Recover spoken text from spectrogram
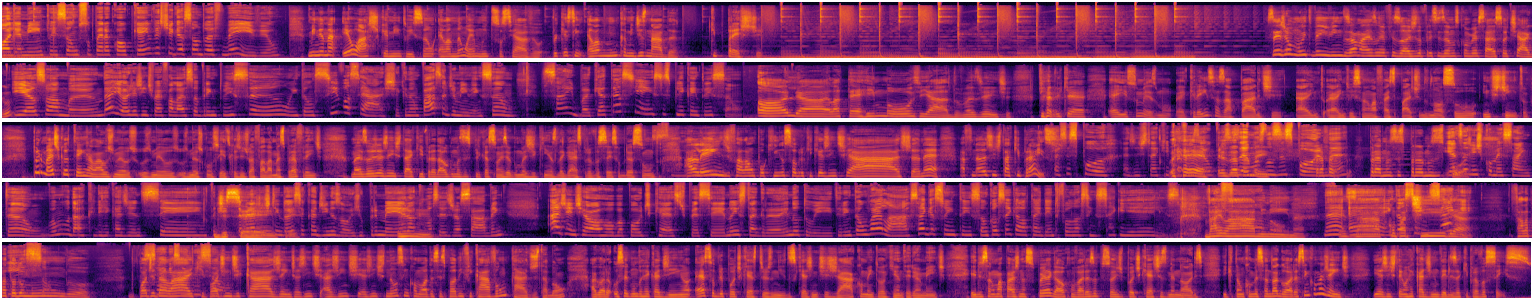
Olha, minha intuição supera qualquer investigação do FBI, viu? Menina, eu acho que a minha intuição, ela não é muito sociável. Porque assim, ela nunca me diz nada que preste. Sejam muito bem-vindos a mais um episódio do Precisamos Conversar. Eu sou o Thiago. E eu sou a Amanda, e hoje a gente vai falar sobre intuição. Então, se você acha que não passa de uma invenção, saiba que até a ciência explica a intuição. Olha, ela até rimou, viado. Mas, gente, pior que é, é isso mesmo. É, crenças à parte, a, intu a intuição ela faz parte do nosso instinto. Por mais que eu tenha lá os meus, os meus, os meus conceitos que a gente vai falar mais pra frente. Mas hoje a gente tá aqui para dar algumas explicações e algumas diquinhas legais para vocês sobre o assunto. Sim. Além de falar um pouquinho sobre o que, que a gente acha, né? Afinal, a gente tá aqui para isso. Pra se expor. A gente tá aqui pra fazer é, o Precisamos exatamente. nos expor, pra, né? Pra, pra nos para nos expor. E antes da gente começar, então, vamos dar aquele recadinho de sempre. De sempre. Na verdade, a gente tem dois recadinhos hoje. O primeiro, uhum. que vocês já sabem. A gente é o arroba podcastpc no Instagram e no Twitter. Então vai lá, segue a sua intenção, que eu sei que ela tá aí dentro falando assim, segue eles. Vai lá, menina. Né? Exato, é, então, compartilha. Assim, Fala para todo mundo. Pode Segue dar like, pode indicar, gente. A gente, a gente. a gente não se incomoda, vocês podem ficar à vontade, tá bom? Agora, o segundo recadinho é sobre Podcasters Unidos, que a gente já comentou aqui anteriormente. Eles são uma página super legal, com várias opções de podcasts menores e que estão começando agora, assim como a gente. E a gente tem um recadinho deles aqui para vocês.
